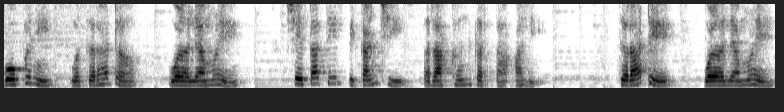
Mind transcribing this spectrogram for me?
गोफणी व चराट वळल्यामुळे शेतातील पिकांची राखण करता आली. चराटे वळल्यामुळे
